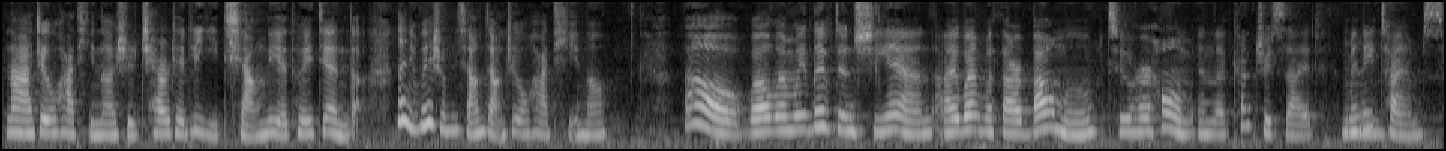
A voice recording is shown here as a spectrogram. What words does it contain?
那这个话题呢是 Charity Lee 强烈推荐的。那你为什么想讲这个话题呢？ Oh, well, when we lived in Xi'an, I went with our Baomu to her home in the countryside many times.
